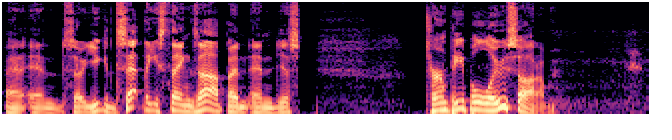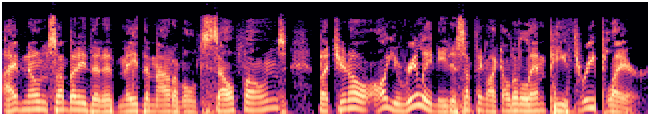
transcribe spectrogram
and, and so you can set these things up and, and just turn people loose on them. I've known somebody that have made them out of old cell phones, but you know, all you really need is something like a little MP3 player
